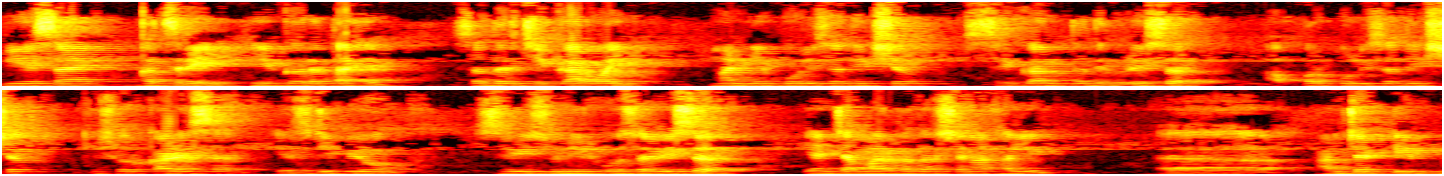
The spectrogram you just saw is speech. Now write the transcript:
पी एस आय कचरे हे करत आहेत. सदरची कारवाई माननीय पोलीस अधीक्षक Shrikant Dhivare sir upper police अधीक्षक Kishor Kale sir S D P O Shri Sunil Gosavi sir यांच्या मार्गदर्शनाखाली आमच्या टीम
